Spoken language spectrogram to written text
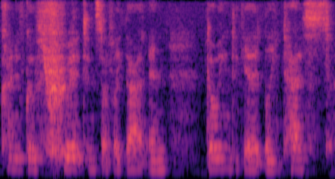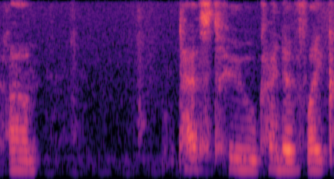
kind of go through it and stuff like that, and going to get like tests, um, tests who kind of like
